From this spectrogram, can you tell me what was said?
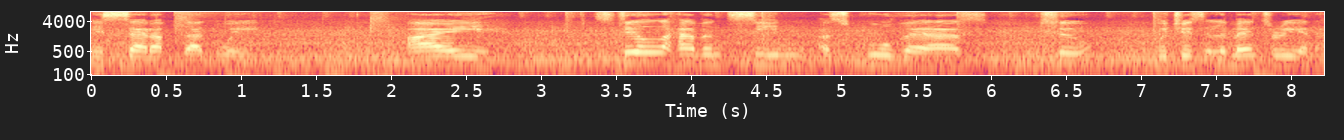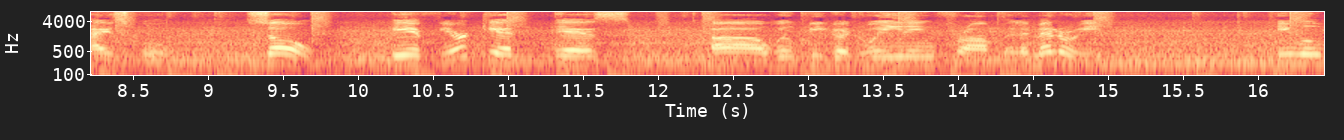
is set up that way i still haven't seen a school that has two which is elementary and high school so if your kid is uh, will be graduating from elementary he will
